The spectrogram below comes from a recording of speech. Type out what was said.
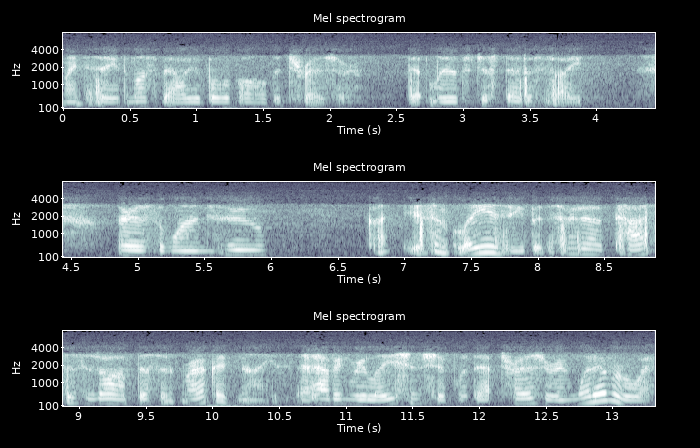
might say, the most valuable of all the treasure that lives just out of sight. There is the one who isn't lazy, but sort of passes it off, doesn't recognize that having relationship with that treasure in whatever way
